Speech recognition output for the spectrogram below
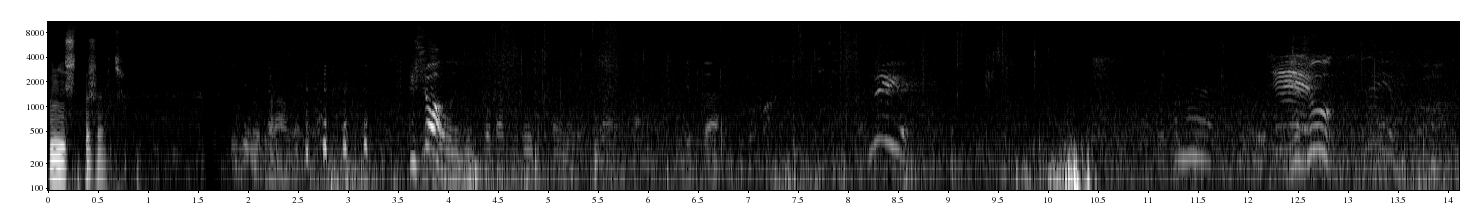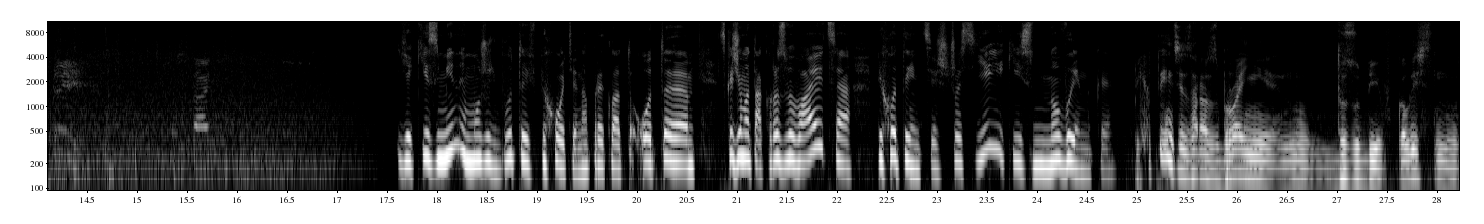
Уніштожати. Які зміни можуть бути в піхоті? Наприклад, от, е, скажімо так, розвиваються піхотинці, щось є, якісь новинки. Піхотинці зараз озброєні ну, до зубів. Колись ну,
